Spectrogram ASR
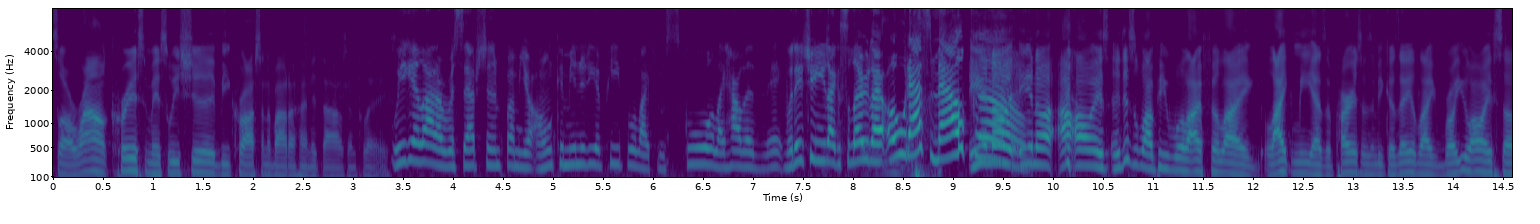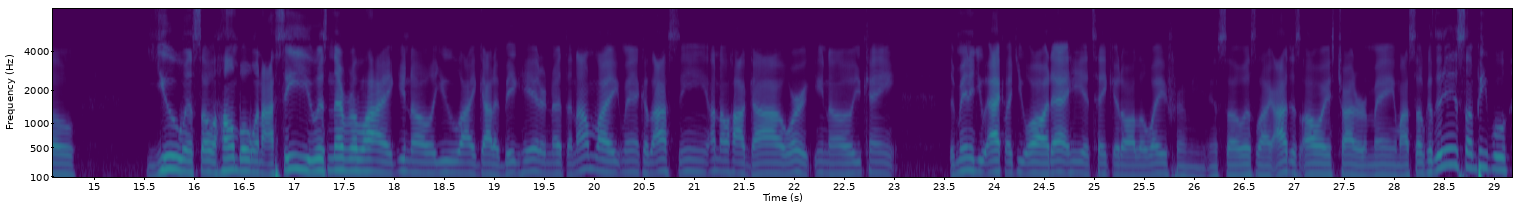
so around Christmas we should be crossing about hundred thousand plays. We get a lot of reception from your own community of people, like from school, like how were they, were they treating you like a celebrity? Like, oh, that's Malcolm. you know, you know, I always, and this is why people I feel like like me as a person because they like, bro, you always so you and so humble when I see you. It's never like you know you like got a big head or nothing. I'm like, man, because I seen, I know how God work. You know, you can't. The minute you act like you all that, he'll take it all away from you. And so it's like I just always try to remain myself because it is some people.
